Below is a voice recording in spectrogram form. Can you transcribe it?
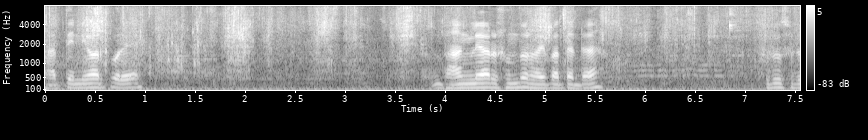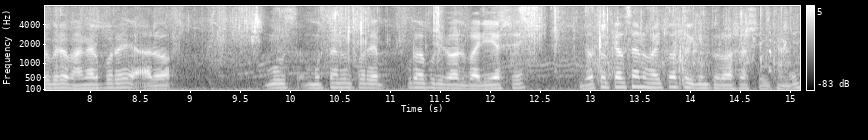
হাতে নেওয়ার পরে ভাঙলে আরও সুন্দর হয় পাতাটা। ছোটো ছোটো করে ভাঙার পরে আরও মুছ- মুছানোর পরে পুরোপুরি রস বাইরে আসে। যত ক্যালসানো হয় ততই কিন্তু রস আসে এখানে।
